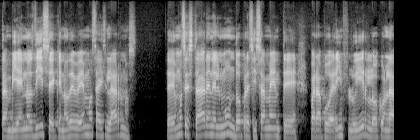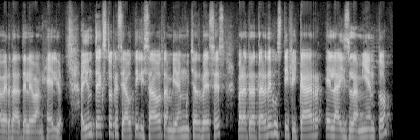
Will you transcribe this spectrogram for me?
también nos dice que no debemos aislarnos. Debemos estar en el mundo precisamente para poder influirlo con la verdad del Evangelio. Hay un texto que se ha utilizado también muchas veces para tratar de justificar el aislamiento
